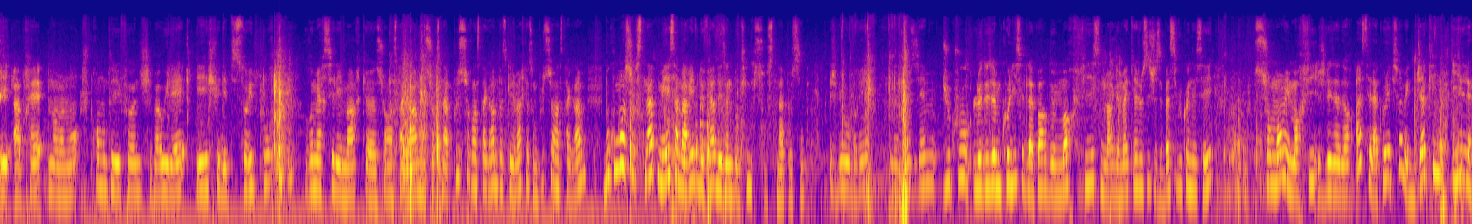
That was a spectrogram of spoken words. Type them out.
et après, normalement, je prends mon téléphone, je sais pas où il est, et je fais des petites stories pour remercier les marques euh, sur Instagram ou sur Snap. Plus sur Instagram parce que les marques elles sont plus sur Instagram. Beaucoup moins sur Snap, mais ça m'arrive de faire des unboxings sur Snap aussi. Je vais ouvrir le deuxième. Du coup, le deuxième colis, c'est de la part de Morphe, c'est une marque de maquillage aussi, je sais pas si vous connaissez. Sûrement, mais Morphe, je les adore. Ah, c'est la collection avec Jacqueline Hill.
